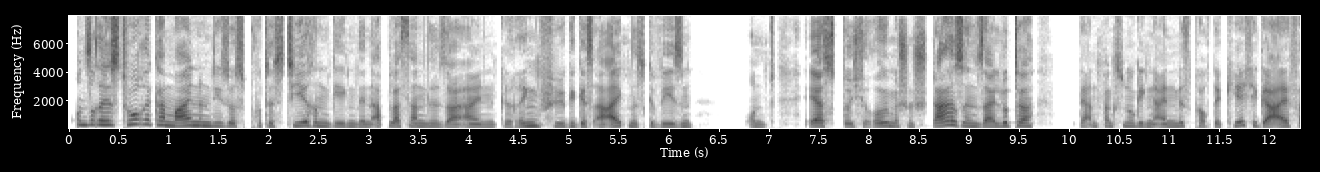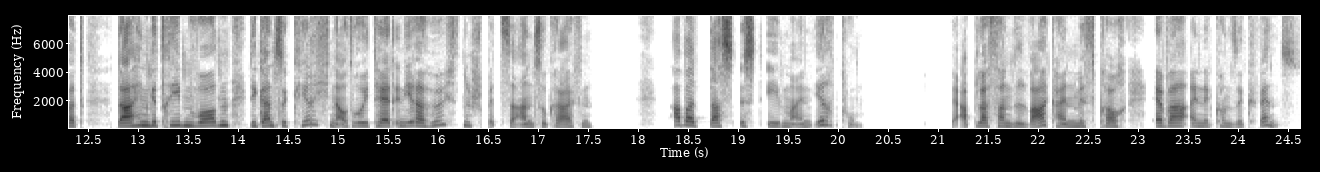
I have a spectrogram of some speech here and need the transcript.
Unsere Historiker meinen, dieses Protestieren gegen den Ablasshandel sei ein geringfügiges Ereignis gewesen, und erst durch römischen Starrsinn sei Luther, der anfangs nur gegen einen Missbrauch der Kirche geeifert, dahin getrieben worden, die ganze Kirchenautorität in ihrer höchsten Spitze anzugreifen. Aber das ist eben ein Irrtum. Der Ablasshandel war kein Missbrauch, er war eine Konsequenz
